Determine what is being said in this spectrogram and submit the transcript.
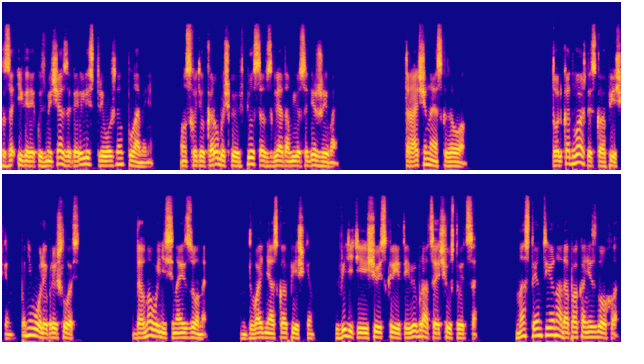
За Игоря Кузьмича загорелись тревожным пламенем. Он схватил коробочку и впился взглядом в ее содержимое. «Траченное», — сказал он. «Только дважды», — сказал Печкин. «Поневоле пришлось». «Давно вынесена из зоны». «Два дня», — сказал Печкин. «Видите, еще искрит, и вибрация чувствуется. На стенд ее надо, пока не сдохла».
